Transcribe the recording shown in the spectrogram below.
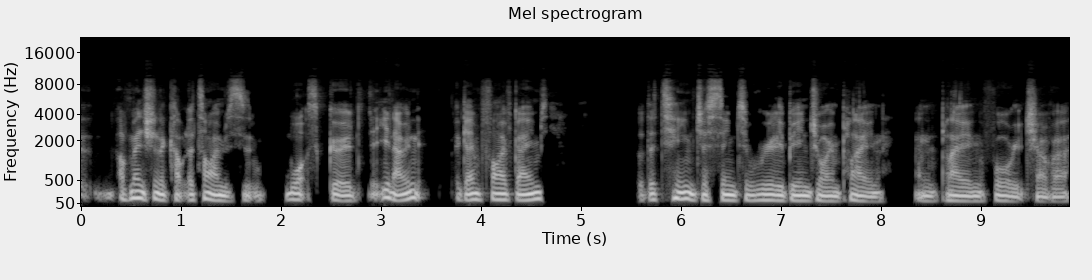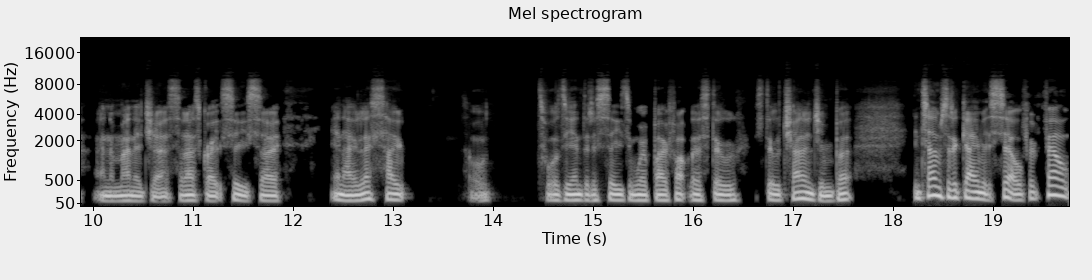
uh, I've mentioned a couple of times what's good. You know, in, again five games, but the team just seem to really be enjoying playing and playing for each other and the manager. So that's great to see. So you know, let's hope towards the end of the season we're both up there still still challenging. But in terms of the game itself, it felt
